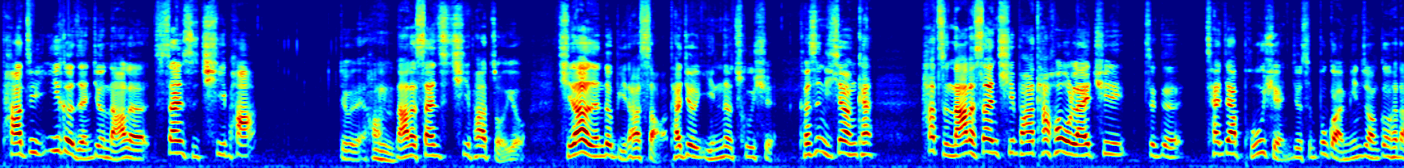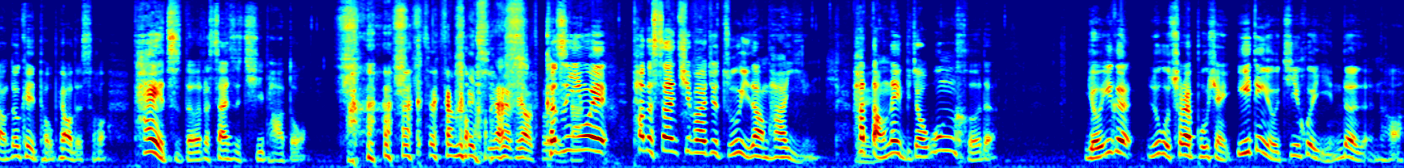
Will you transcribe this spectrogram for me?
他这一个人就拿了三十七趴，对不对？哈、嗯，拿了三十七趴左右，其他人都比他少，他就赢了初选。可是你想想看，他只拿了三十七趴，他后来去这个参加普选，就是不管民主党、共和党都可以投票的时候，他也只得了三十七趴多。所以他没有其他的票投。可是因为他的三十七八就足以让他赢，他党内比较温和的有一个，如果出来普选一定有机会赢的人哈，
